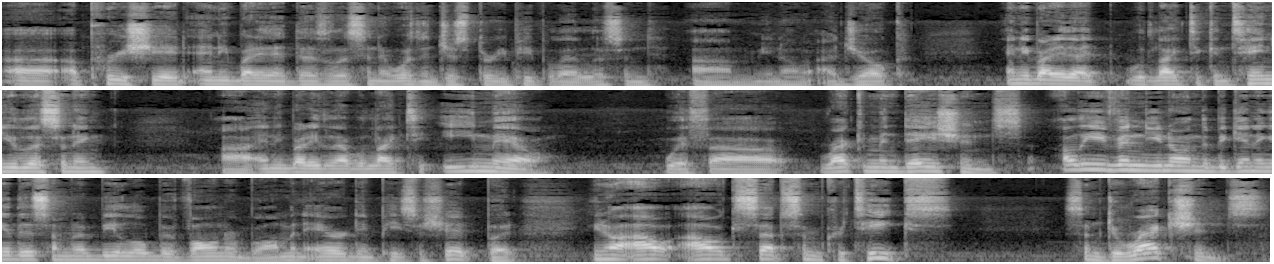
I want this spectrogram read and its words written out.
uh, appreciate anybody that does listen. It wasn't just three people that listened. Um, you know, I joke. Anybody that would like to continue listening, uh, anybody that would like to email with uh, recommendations. I'll even, you know, in the beginning of this, I'm going to be a little bit vulnerable. I'm an arrogant piece of shit, but you know, I'll I'll accept some critiques, some directions,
